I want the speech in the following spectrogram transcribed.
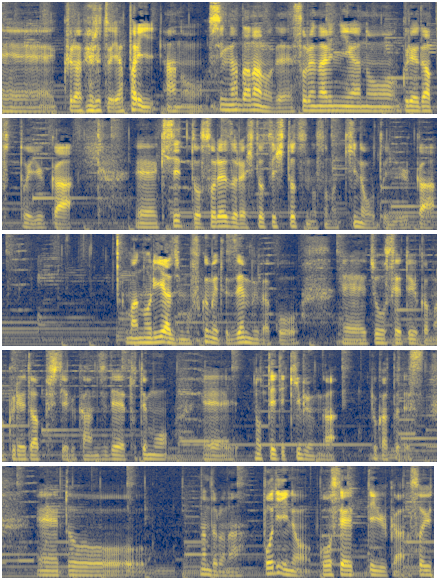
えー、比べるとやっぱりあの新型なのでそれなりにあのグレードアップというか、えー、きちっとそれぞれ一つ一つのその機能というかまあ、乗り味も含めて全部がこう、えー、情勢というか、まあ、グレードアップしている感じでとても、えー、乗っていて気分が良かったです。え、ー、となんだろうなボディの合成っていうかそういう、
